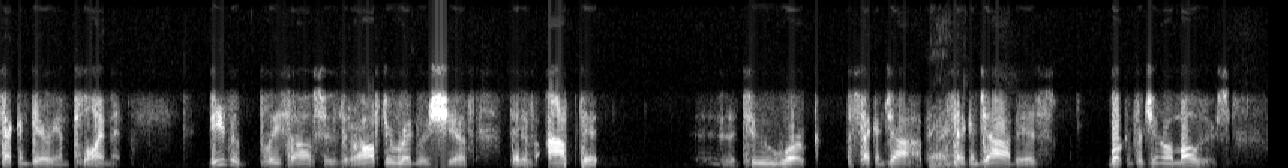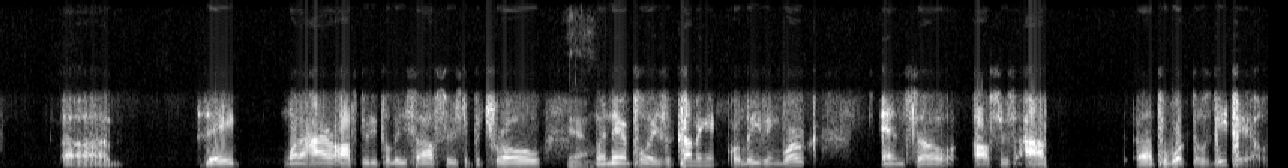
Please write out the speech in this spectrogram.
secondary employment. These are police officers that are off their regular shift that have opted uh, to work a second job. And Right. that second job is working for General Motors. Uh, they want to hire off-duty police officers to patrol Yeah. when their employees are coming or leaving work, and so officers opt uh, to work those details.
